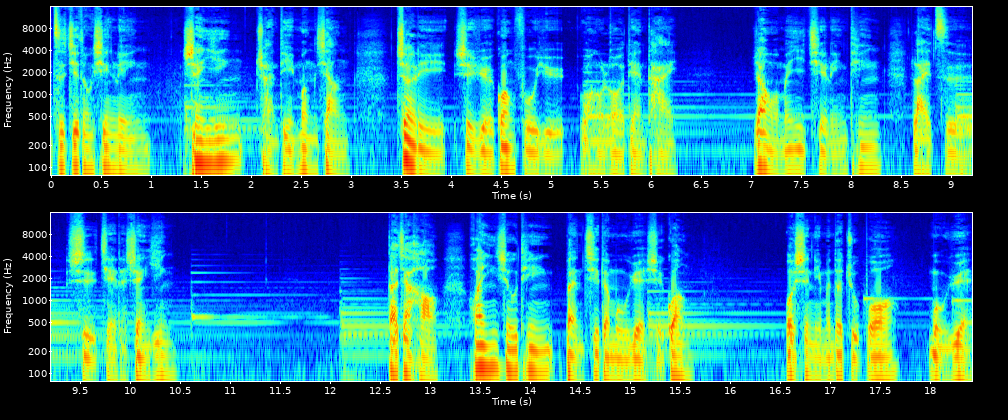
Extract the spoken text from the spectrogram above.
字激动心灵，声音传递梦想。这里是月光浮语网络电台，让我们一起聆听来自世界的声音。大家好，欢迎收听本期的沐月时光，我是你们的主播沐月。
